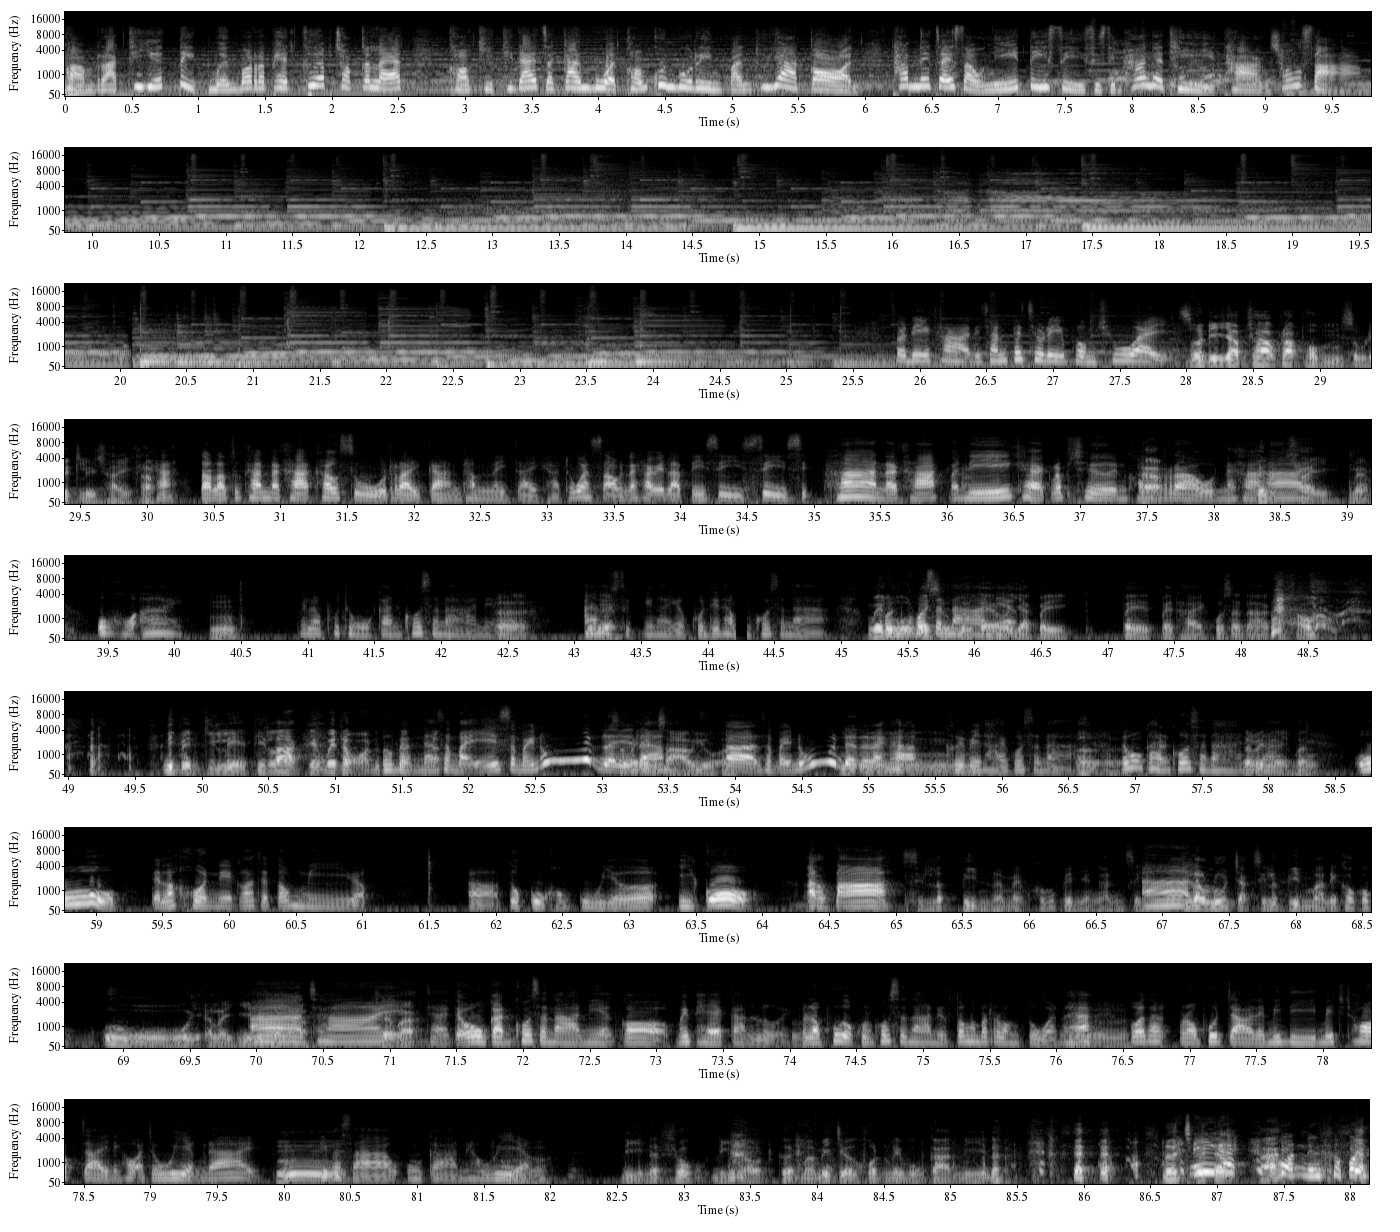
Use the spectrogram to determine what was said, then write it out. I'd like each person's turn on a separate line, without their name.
ความรักที่ยึดติดเหมือนบรเพชรเคลือบช็อกโกแลตขอคิดที่ได้จากการบวชของคุณบุรินทร์ปันทุยากรทำในใจเสาร์นี้ตี4 45 นาทีทางช่อง 3
วัสดีค่ะ ดิฉันเพชรรีพรหมช่วย
สวัสดียามเช้าครับ ผมสุริศลือชัยครับ
ค่ะต้อนรับทุกท่านนะคะ เข้าสู่รายการทำในใจค่ะ ทุกวันเสาร์นะคะ เวลาตีสี่สี่สิบห้านะคะ วันนี้แขกรับเชิญของ
ครับ
เรานะคะ
เป็น
อ้า
ใคร
ย
แหม่ม
โอ้โหอ้าย
หืม
เวลาพูดถึงวงการโฆษณาเนี่ย
เออ
อ้าย
ยังไง
รู้สึกยังไงกับคนที่ทำโฆษณา
ไม่
คน
รู้
โฆ
ไม่
ษ
สุด
ณา
เลยแต่
เนี่
ว่าย อยากไปไปไปถ่ายโฆษณากับเขา นี่เป็นกิเลสที่ลากยังไม่ถอน
เออแบบนั้นสมัยสมัยนู้น เลย
สมัยยั
นะ
งสาวอยู่อะ
อ่าสมัยนู้นเลยนะคะ
อืมอืมอืม
เคยไปถ่ายโฆษณา
เออเออ
แล้ววงการโฆษณา
แล้ว
เนี่ย
เป็นไง
นะ
บ้าง
โอ้แต่ละคนเนี่ยก็จะต้องมีแบบเอ่อตัวกูของกูเยอะอีโก้อั
อ้าว
ตรา
ศิลปินนะแหม่มเขาก็เป็นอย่างนั้นสิ
อ่า
ที่เรารู้จักศิลปินมานี่เขาก็โอ้ยอะไรอย่างงี้ไม่
อ่า
ใช่เหรอ
ใช่
ใช่ปะ
ใช่แต่ว่าวงการโฆษณาเนี่ยก็ไม่แพ้กันเลยเวลาเราพูดกับคนโฆษณาเนี่ยเราต้องระมัดระวังตัวนะคะ
เออ
เพราะว่าถ้าเราพูดจาอะไรไม่ดีไม่ชอบใจเนี่ยเขาอาจจะเหวี่ยงได้
อืม
นี่ภาษาวงการค่ะเหวี่ยง
อาหรอ ดีนะโชคดีเราเกิดมาไม่เจอคนในวงการนี้นะ เราเจอ
นี่ไง
แต่ฮะ
คนหนึ่งคน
